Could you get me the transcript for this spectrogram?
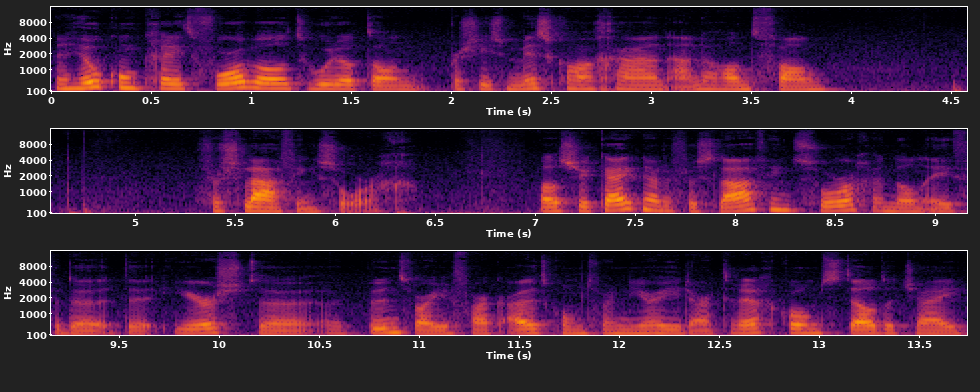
Een heel concreet voorbeeld hoe dat dan precies mis kan gaan aan de hand van verslavingszorg. Als je kijkt naar de verslavingszorg en dan even de, de eerste eh, punt waar je vaak uitkomt wanneer je daar terechtkomt. Stel dat jij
